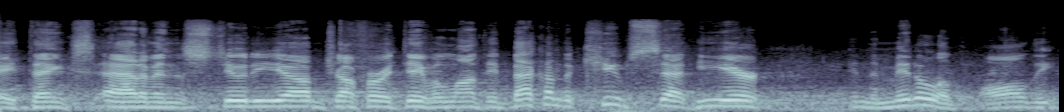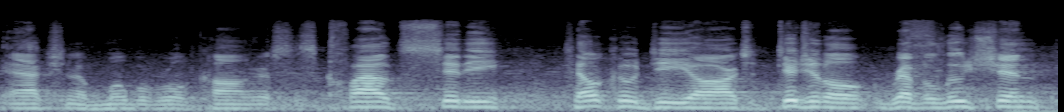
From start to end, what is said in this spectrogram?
Okay, thanks Adam in the studio. I'm John Furrier, Dave Vellante, back on the CUBE set here in the middle of all the action of Mobile World Congress. It's Cloud City, Telco DR, it's a digital revolution.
